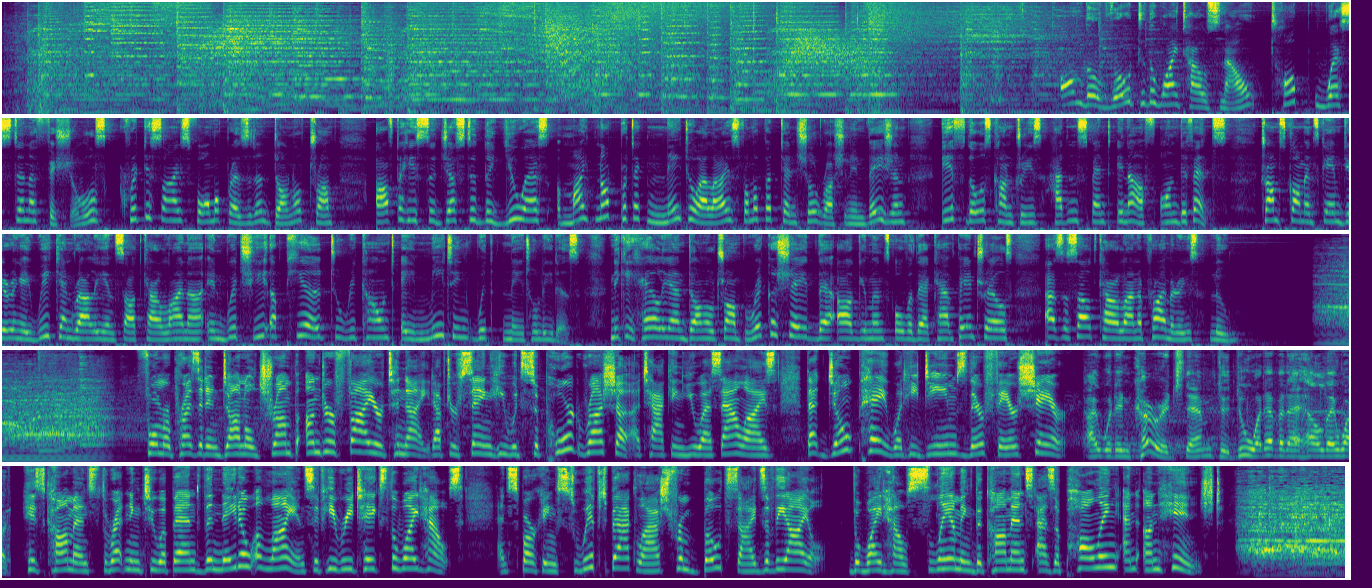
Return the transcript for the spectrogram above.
On the road to the White House now, top Western officials criticized former President Donald Trump after he suggested the US might not protect NATO allies from a potential Russian invasion if those countries hadn't spent enough on defense. Trump's comments came during a weekend rally in South Carolina in which he appeared to recount a meeting with NATO leaders. Nikki Haley and Donald Trump ricocheted their arguments over their campaign trails as the South Carolina primaries loom. Former President Donald Trump under fire tonight after saying he would support Russia attacking U.S. allies that don't pay what he deems their fair share. I would encourage them to do whatever the hell they want. His comments threatening to upend the NATO alliance if he retakes the White House and sparking swift backlash from both sides of the aisle. The White House slamming the comments as appalling and unhinged.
